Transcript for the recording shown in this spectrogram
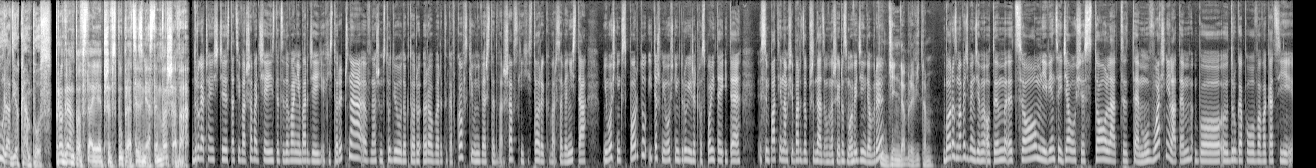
Tu Radio Campus. Program powstaje przy współpracy z miastem Warszawa. Druga część stacji Warszawa dzisiaj zdecydowanie bardziej historyczna. W naszym studiu dr Robert Gawkowski, Uniwersytet Warszawski, historyk, warszawianista, miłośnik sportu i też miłośnik II Rzeczpospolitej i te sympatie nam się bardzo przydadzą w naszej rozmowie. Dzień dobry. Dzień dobry, witam. Bo rozmawiać będziemy o tym, co mniej więcej działo się 100 lat temu, właśnie latem, bo druga połowa wakacji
